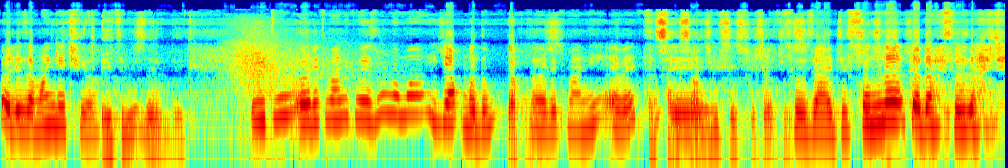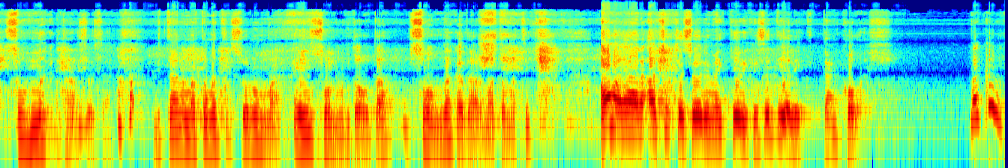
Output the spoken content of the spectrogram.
Öyle zaman geçiyor. Eğitiminiz ne yöndeydi? Eğitimim öğretmenlik mezunum ama yapmadım. Yapmadınız. Öğretmenliği evet. Hani sayısalcı Ee, mısınız, sözelci misiniz? Sözlerci. Sonuna kadar sözlerci. Sonuna kadar sözel. Bir tane matematik sorun var. En sonunda o da. Sonuna kadar matematik. Ama yani açıkça söylemek gerekirse diyalektikten kolay. Bakalım.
